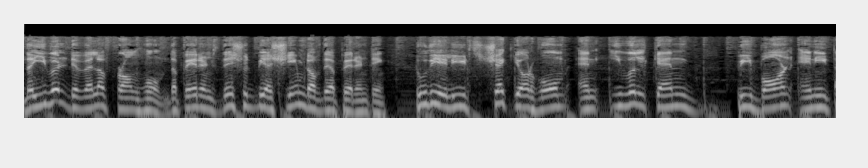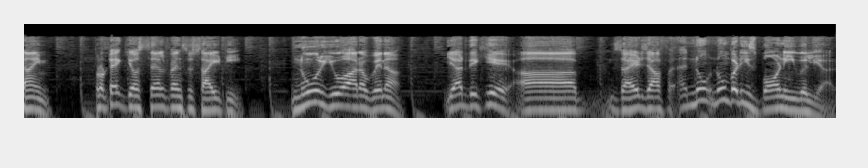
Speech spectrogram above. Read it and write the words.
The evil develop from home. The parents, they should be ashamed of their parenting. To the elites, check your home and evil can be born anytime. Protect yourself and society. Noor, you are a winner. यार देखिए Zahir Jafar no nobody is born evil यार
